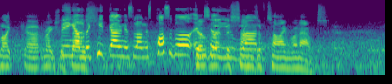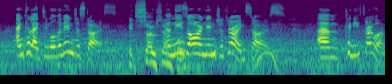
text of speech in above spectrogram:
like uh, Rachel Being says, able to keep going as long as possible don't until let you the sands run, of time run out. and collecting all the ninja stars. It's so simple. And these are ninja throwing stars. Um, can you throw one?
